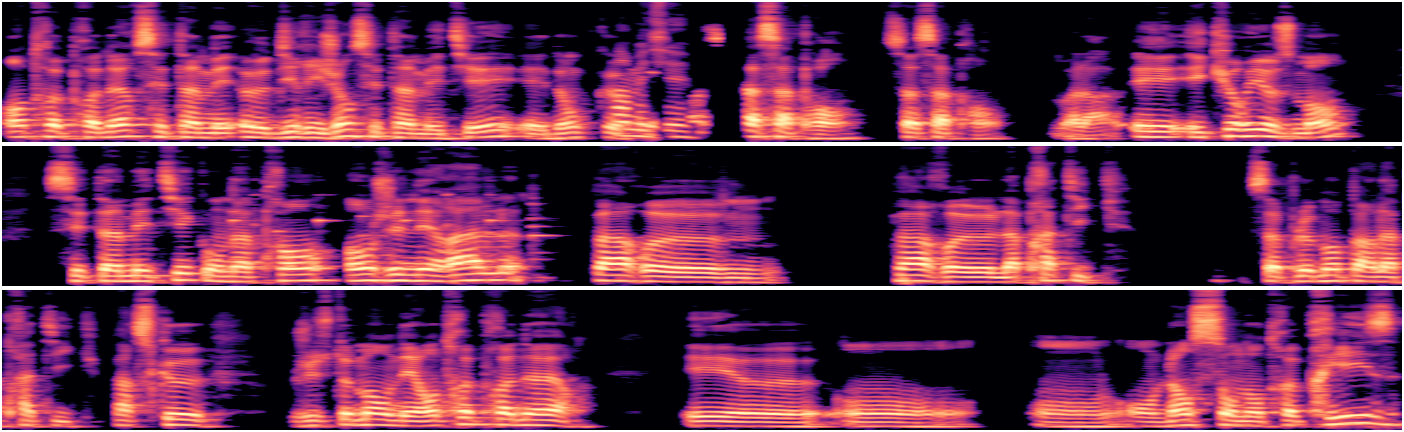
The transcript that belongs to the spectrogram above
entrepreneur, c'est un euh, dirigeant, c'est un métier, et donc métier. ça s'apprend, ça s'apprend. Voilà. Et, et curieusement, c'est un métier qu'on apprend en général par euh, par euh, la pratique, simplement par la pratique, parce que justement, on est entrepreneur et euh, on, on, on, lance son entreprise,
